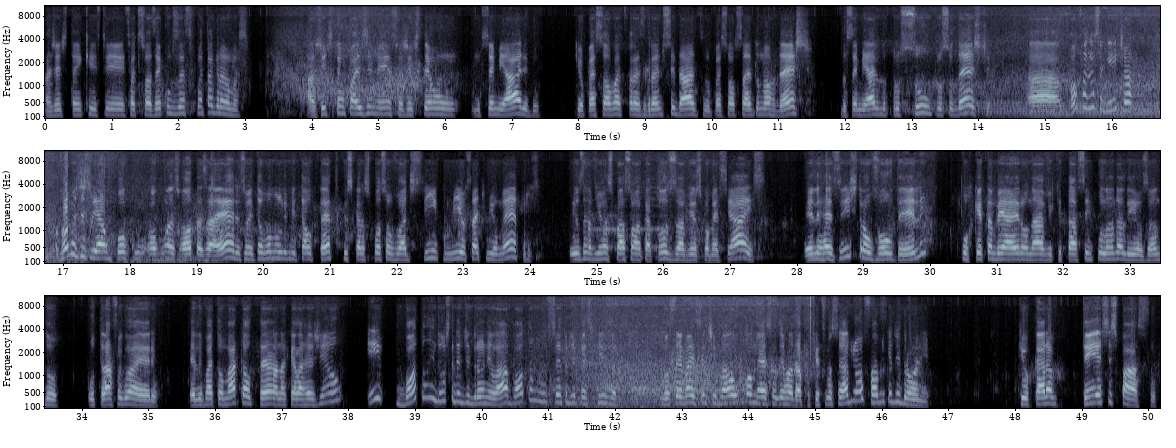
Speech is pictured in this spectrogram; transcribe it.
a gente tem que se satisfazer com 250 gramas. A gente tem um país imenso, a gente tem um, um semiárido que o pessoal vai para as grandes cidades, o pessoal sai do Nordeste, do semiárido para o Sul, para o Sudeste. Ah, vamos fazer o seguinte, ó, vamos desviar um pouco algumas rotas aéreas, ou então vamos limitar o teto que os caras possam voar de 5 mil, 7 mil metros, e os aviões passam a 14, os aviões comerciais, ele registra o voo dele, porque também a aeronave que está circulando ali, usando o tráfego aéreo, ele vai tomar cautela naquela região e bota uma indústria de drone lá, bota um centro de pesquisa, você vai incentivar o comércio a rodar, porque se você abre uma fábrica de drone, que o cara tem esse espaço,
